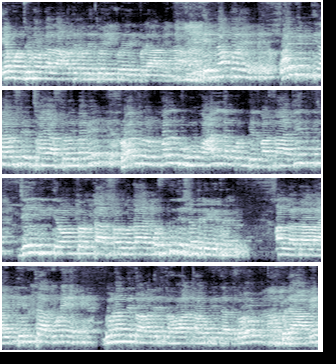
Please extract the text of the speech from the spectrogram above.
এমন যুবক আল্লাহ আমাদের মধ্যে তৈরি করে দিন বলে আমি তিন নম্বরে ওই ব্যক্তির আরশের ছায়া আশ্রয় পাবে। রজুলুন কলবুহু মুআল্লাকুন বিল মাসাজিদ। যেই ব্যক্তির অন্তরটা সর্বদা মসজিদের সাথে লেগে থাকে। আল্লাহ তাআলা এই তিনটা গুণে গুণান্বিত আমাদেরকে হওয়া তৌফিক দান করুন বলে আমিন।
